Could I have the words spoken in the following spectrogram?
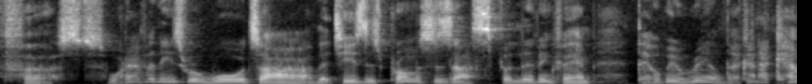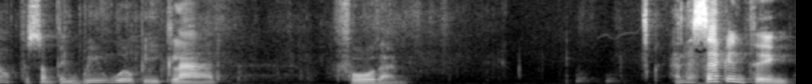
first. Whatever these rewards are that Jesus promises us for living for Him, they will be real. They're going to count for something. We will be glad for them. And the second thing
